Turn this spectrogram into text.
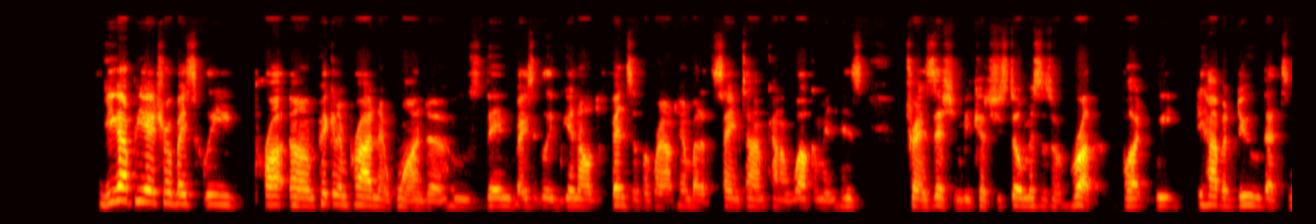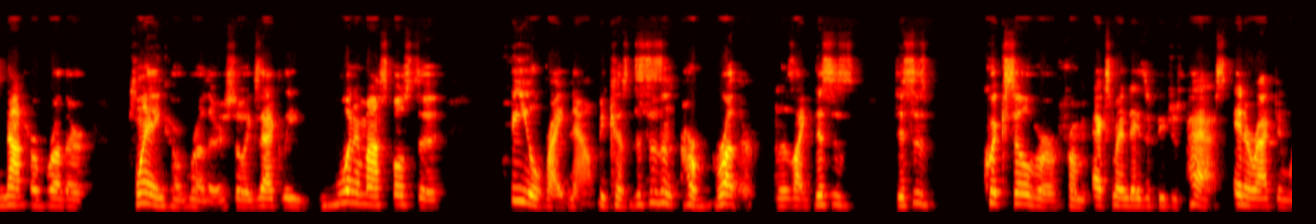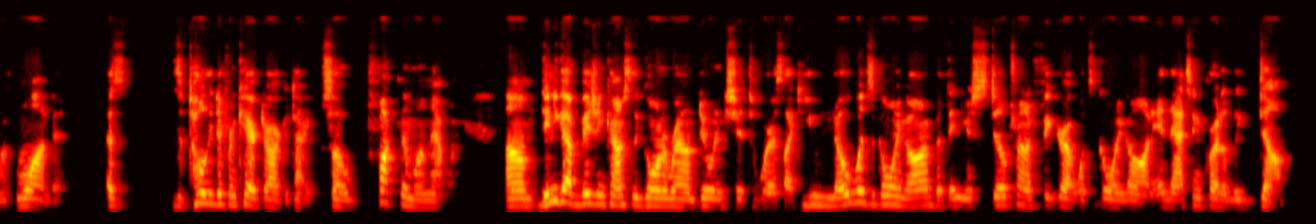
you got Pietro basically pro, um, picking and prodding at Wanda, who's then basically getting all defensive around him, but at the same time kind of welcoming his transition because she still misses her brother. But we have a dude that's not her brother playing her brother. So exactly what am I supposed to feel right now? Because this isn't her brother. And it's like this is this is Quicksilver from X Men Days of Futures Past interacting with Wanda. As it's a totally different character archetype. So fuck them on that one. Um, then you got Vision constantly going around doing shit to where it's like you know what's going on, but then you're still trying to figure out what's going on, and that's incredibly dumb.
